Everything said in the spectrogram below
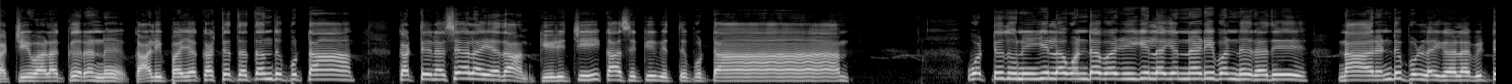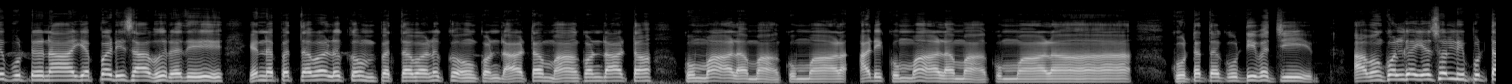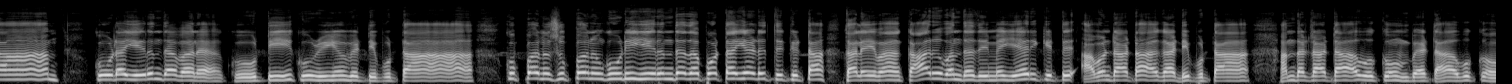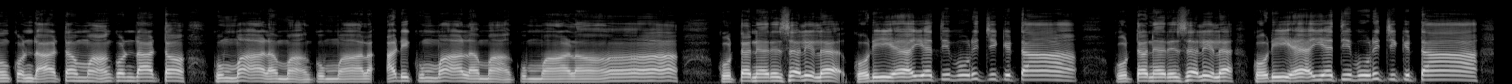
கட்சி வளர்க்குறன்னு காளிப்பைய கஷ்டத்தை தந்து புட்டான். கட்டுன சேலையை தான் கிழிச்சி காசுக்கு விற்று புட்டான். ஒட்டு துணியில் ஒண்ட வழியில் என்னடி பண்ணுறது? நான் ரெண்டு பிள்ளைகளை விட்டு புட்டு நான் எப்படி சாவுறது? என்ன பெத்தவளுக்கும் பெத்தவனுக்கும் கொண்டாட்டம்மா கொண்டாட்டம்? கும்மாளம்மா கும்மாளம். அடி கும்மாளம்மா கும்மாளம். கூட்டத்தை கூட்டி வச்சு அவன் கொள்கையை சொல்லி புட்டான் கூட இருந்தவனை கூட்டி குழியும் வெட்டி புட்டான் குப்பனும் சுப்பனும் கூடி இருந்ததை போட்ட எடுத்துக்கிட்டான். தலைவன் காரு வந்ததுமே ஏறிக்கிட்டு அவன் டாட்டா காட்டி புட்டான் அந்த டாட்டாவுக்கும் பேட்டாவுக்கும் கொண்டாட்டம்மா கொண்டாட்டம். கும்மாளம்மா கும்மாளம் அடி கும்மாளம்மா கும்மாளம். கூட்ட நெரிசலில் கொடியை ஏற்றி பிடிச்சிக்கிட்டான். கூட்ட நெரிசலில் கொடியை ஏற்றி பிடிச்சிக்கிட்டான்.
